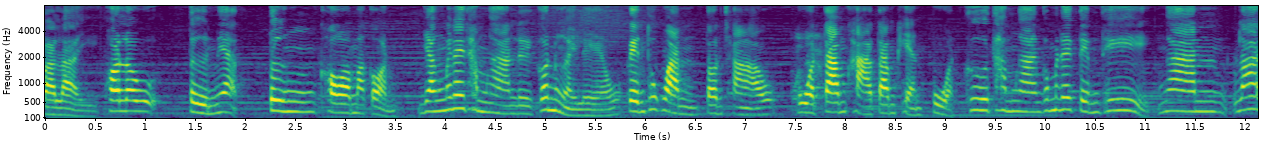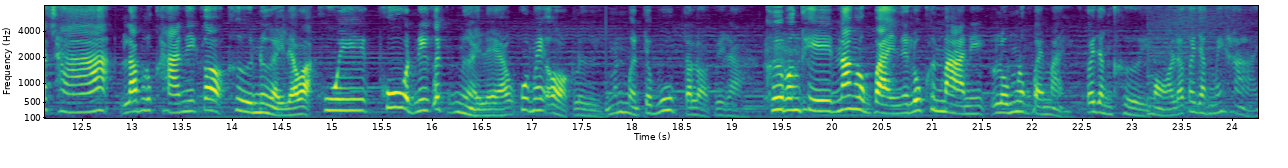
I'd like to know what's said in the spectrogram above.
บ่าไหล่ พอเราตื่นเนี่ย ตึงคอมาก่อน ยังไม่ได้ทำงานเลยก็เหนื่อยแล้ว เป็นทุกวันตอนเช้า ปวดตามขาตามแขนปวด คือทำงานก็ไม่ได้เต็มที่ งานล่าช้า รับลูกค้านี่ก็คือเหนื่อยแล้วอะคุยพูดนี่ก็เหนื่อยแล้ว พูดไม่ออกเลย มันเหมือนจะวูบตลอดเวลา คือบางทีนั่งลงไปในลุกขึ้นมานี่ล้มลงไปใหม่ ก็ยังเคยหมอแล้วก็ยังไม่หาย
